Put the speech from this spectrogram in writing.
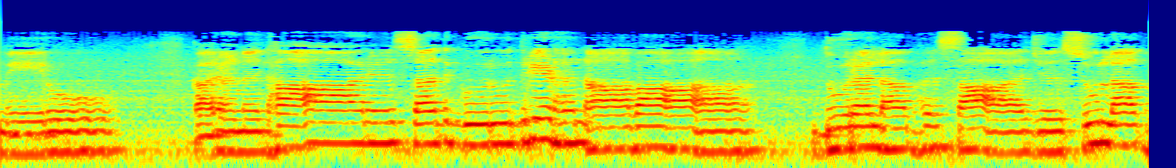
मेरो करण धार सदगुरु दृढ़ नावा दुर्लभ साज सुलभ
